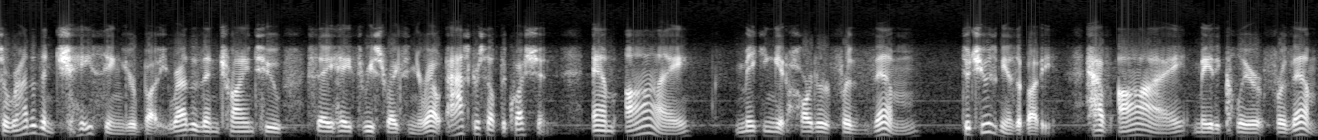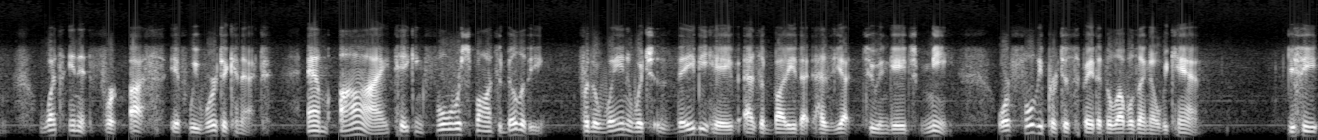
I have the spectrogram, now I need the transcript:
So rather than chasing your buddy, rather than trying to say, hey, three strikes and you're out, ask yourself the question, am I making it harder for them to choose me as a buddy? Have I made it clear for them what's in it for us if we were to connect? Am I taking full responsibility for the way in which they behave as a buddy that has yet to engage me or fully participate at the levels I know we can? You see,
